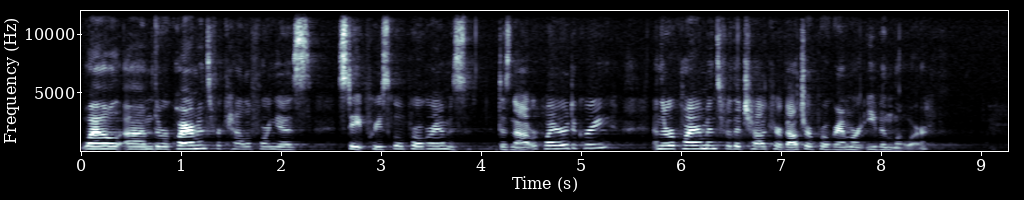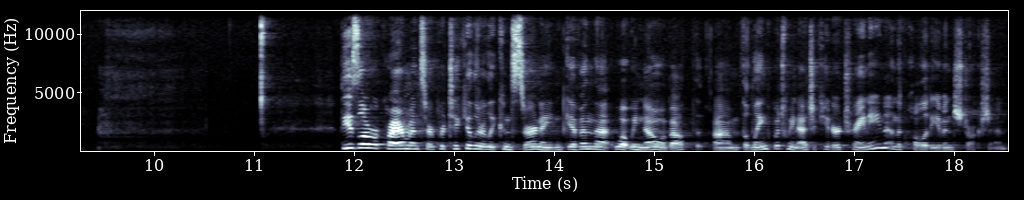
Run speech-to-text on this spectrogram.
while um, the requirements for California's state preschool program is, does not require a degree, and the requirements for the child care voucher program are even lower. These low requirements are particularly concerning given that what we know about the, um, the link between educator training and the quality of instruction.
